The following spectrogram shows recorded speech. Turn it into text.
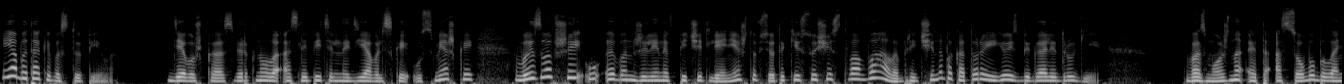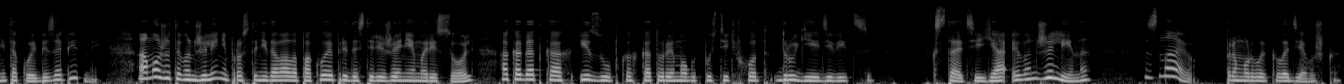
Я бы так и поступила. Девушка сверкнула ослепительной дьявольской усмешкой, вызвавшей у Эванжелины впечатление, что все-таки существовала причина, по которой ее избегали другие. Возможно, эта особа была не такой безобидной. А может, Эванжелине просто не давала покоя предостережение Марисоль о коготках и зубках, которые могут пустить в ход другие девицы. «Кстати, я Эванжелина. Знаю, — промурлыкала девушка.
